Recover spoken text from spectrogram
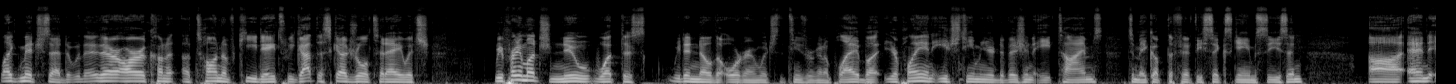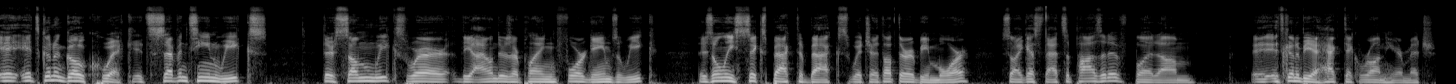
like Mitch said, there are a ton, of, key dates. We got the schedule today, which we pretty much knew what this. We didn't know the order in which the teams were going to play, but you're playing each team in your division eight times to make up the 56 game season, uh, and it, it's going to go quick. It's 17 weeks. There's some weeks where the Islanders are playing four games a week. There's only six back to backs, which I thought there would be more. So I guess that's a positive, but um, it, it's going to be a hectic run here, Mitch.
